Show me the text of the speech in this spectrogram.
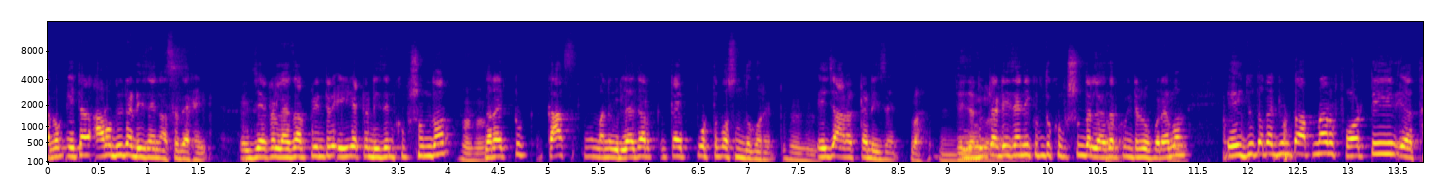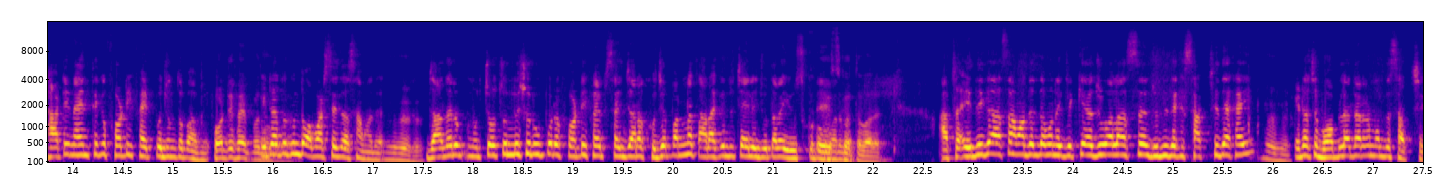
এবং এটার আরও দুইটা ডিজাইন আছে দেখাই। এই যে একটা লেজার প্রিন্টের এই একটা ডিজাইন খুব সুন্দর। যারা একটু কাজ মানে লেজার টাইপ পড়তে পছন্দ করেন এই যে আরেকটা ডিজাইন বাহ ডিজাইন দুইটা ডিজাইনই কিন্তু খুব সুন্দর লেজার প্রিন্টের উপর এবং এই জুতাটা কিন্তু আপনার ফর্টি থার্টি নাইন থেকে ফর্টি ফাইভ পর্যন্ত পাবে। 45 এটা তো কিন্তু ওভার সাইজ আছে আমাদের। যাদের চৌচল্লিশের উপরে ফর্টি ফাইভ সাইজ যারা খুঁজে পান না তারা কিন্তু চাইলে জুতাটা ইউজ করতে ইউজ করতে পারে। আচ্ছা এদিকে আছে আমাদের যেমন এই যে ক্যাজুয়াল আছে যদি দেখে সাচ্ছি দেখাই এটা হচ্ছে বব লেদারের মধ্যে সাচ্ছি।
